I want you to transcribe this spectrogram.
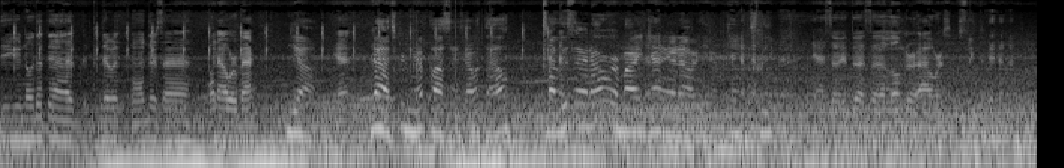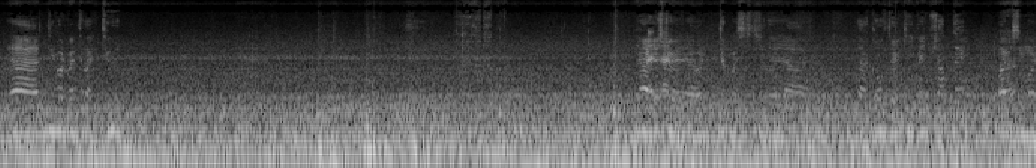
Do you know that uh, there was, uh, there's a one hour back? Yeah. Yeah. Yeah, it screwed me up last night. Yeah, what the hell? Am I losing an hour or am I gaining an hour here? Can't even sleep. Yeah, so it was uh, longer hours of sleep. Yeah, I didn't go to bed till like 2. Yeah, And- yesterday uh, I took my sister to the, uh, the cold turkey vape shop there. Buy her some more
